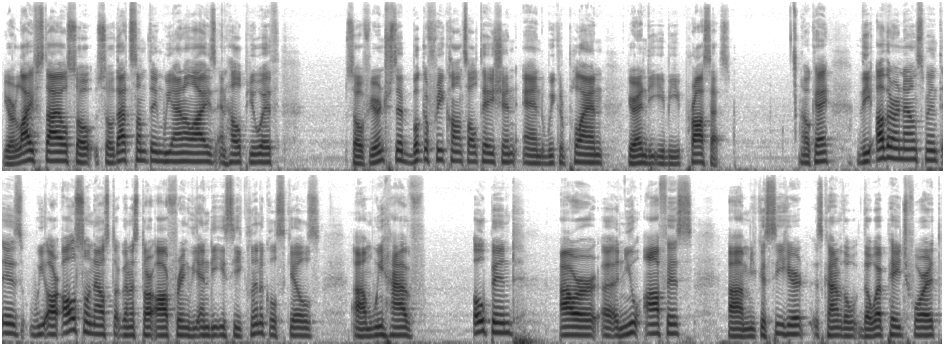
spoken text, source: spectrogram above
your lifestyle. So so that's something we analyze and help you with. So if you're interested, book a free consultation and we could plan your NDEB process. Okay. The other announcement is we are also now going to start offering the NDECC clinical skills. Um, we have opened our uh, new office. Um, you can see here is kind of the, the web page for it.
